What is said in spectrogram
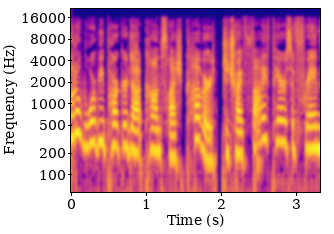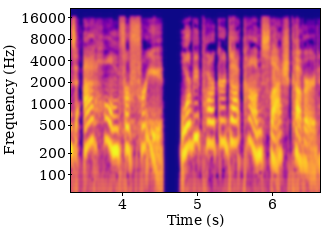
Go to warbyparker.com slash covered to try five pairs of frames at home for free. warbyparker.com slash covered.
